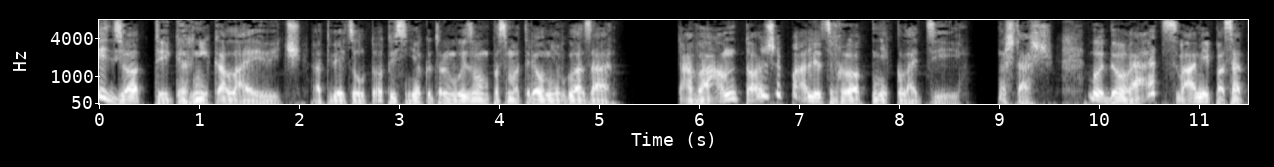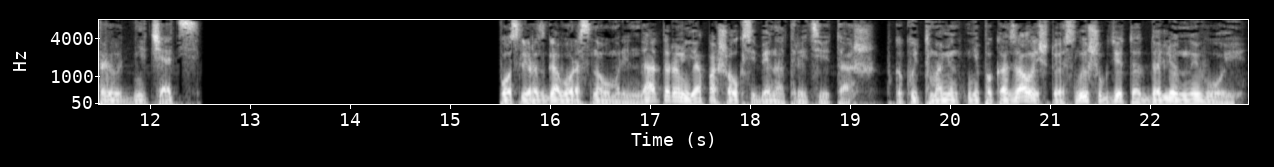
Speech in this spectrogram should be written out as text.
«Идет, Игорь Николаевич», — ответил тот и с некоторым вызовом посмотрел мне в глаза. «А вам тоже палец в рот не клади. Ну что ж, буду рад с вами посотрудничать». После разговора с новым арендатором я пошел к себе на третий этаж. В какой-то момент мне показалось, что я слышу где-то отдаленный вой.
